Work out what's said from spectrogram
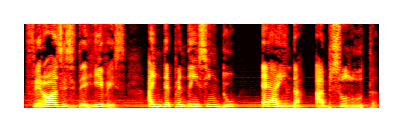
ferozes e terríveis, a independência hindu é ainda absoluta.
